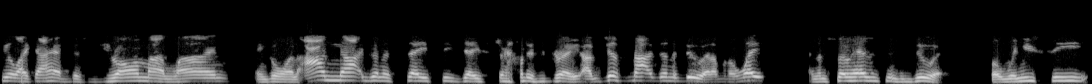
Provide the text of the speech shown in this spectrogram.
feel like I have just drawn my line and going, I'm not going to say CJ Stroud is great. I'm just not going to do it. I'm going to wait. And I'm so hesitant to do it. But when you see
